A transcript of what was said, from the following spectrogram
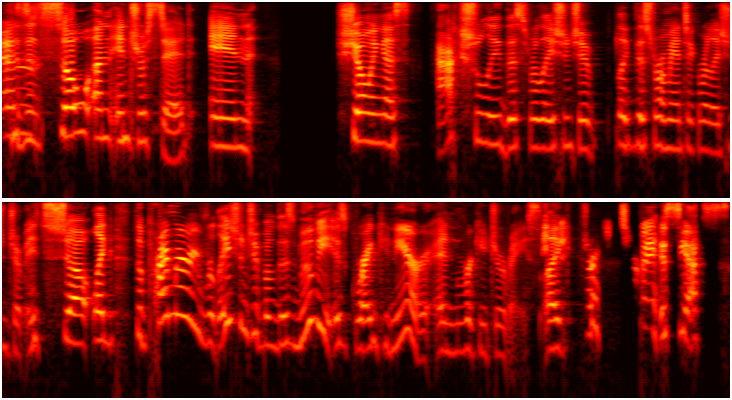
Because it's so uninterested in showing us actually this relationship, like this romantic relationship. It's so, like, the primary relationship of this movie is Greg Kinnear and Ricky Gervais. Like, Ricky Gervais, yes.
